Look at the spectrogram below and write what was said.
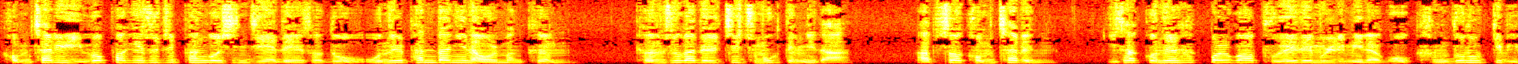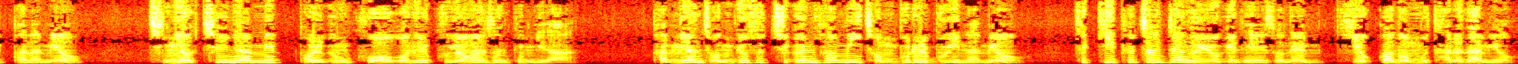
검찰이 위법하게 수집한 것인지에 대해서도 오늘 판단이 나올 만큼 변수가 될지 주목됩니다. 앞서 검찰은 이 사건을 학벌과 부해대물림이라고 강도 높게 비판하며 징역 7년 및 벌금 9억 원을 구형한 상태입니다. 반면 전 교수 측은 혐의 전부를 부인하며 특히 표창장 의혹에 대해서는 기억과 너무 다르다며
